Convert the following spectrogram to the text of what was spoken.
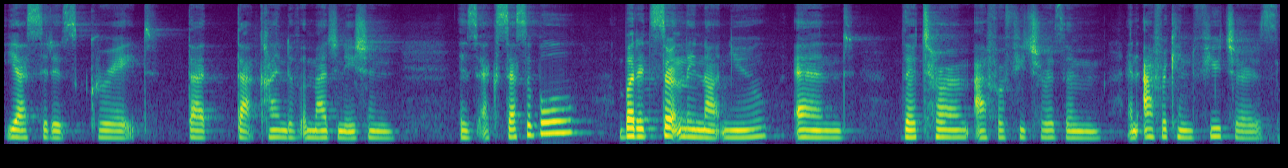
yes, it is great that that kind of imagination is accessible, but it's certainly not new. And the term Afrofuturism and African futures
